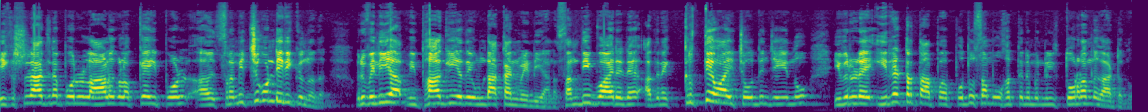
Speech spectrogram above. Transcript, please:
ഈ കൃഷ്ണരാജിനെ പോലുള്ള ആളുകളൊക്കെ ഇപ്പോൾ ശ്രമിച്ചുകൊണ്ടിരിക്കുന്നത് ഒരു വലിയ വിഭാഗീയത ഉണ്ടാക്കാൻ വേണ്ടിയാണ്. സന്ദീപ് വാര്യര് അതിനെ കൃത്യമായി ചോദ്യം ചെയ്യുന്നു. ഇവരുടെ ഇരട്ടത്താപ്പ് പൊതുസമൂഹത്തിന് മുന്നിൽ തുറന്നു കാട്ടുന്നു.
